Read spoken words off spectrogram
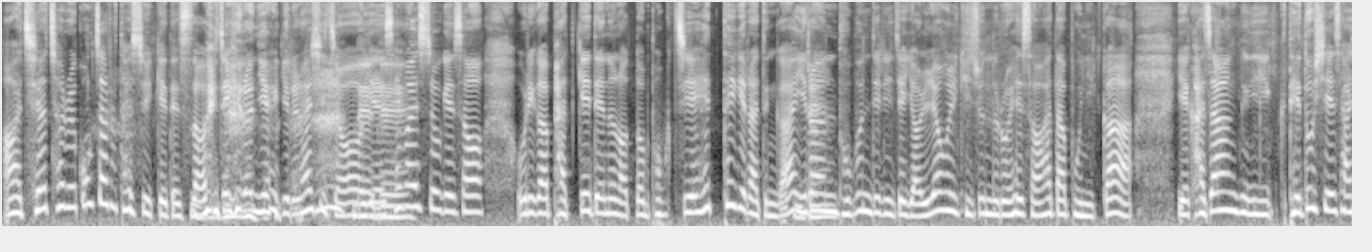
아 지하철을 공짜로 탈 수 있게 됐어 이제 이런 이야기를 하시죠. 네, 예, 네. 생활 속에서 우리가 받게 되는 어떤 복지의 혜택이라든가 이런 네. 부분들이 이제 연령을 기준으로 해서 하다 보니까 예 가장 이 대도시에 사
